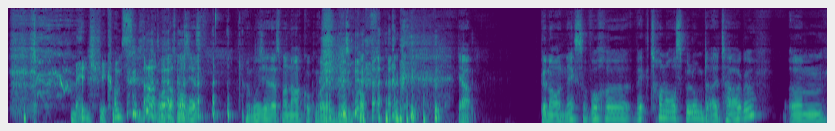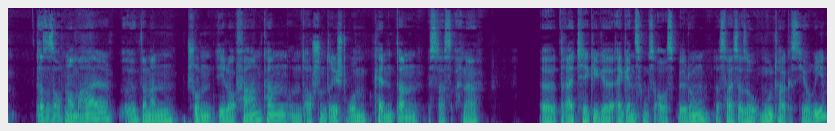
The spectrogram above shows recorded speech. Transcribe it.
Mensch, wie kommst du da? Oh, das muss ich jetzt, da muss ich jetzt erstmal nachgucken, weiß ich nicht im Kopf. ja. Genau, nächste Woche Vectron-Ausbildung, drei Tage. Ähm, das ist auch normal, äh, wenn man schon E-Log fahren kann und auch schon Drehstrom kennt, dann ist das eine äh, dreitägige Ergänzungsausbildung. Das heißt also, Montag ist Theorie,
